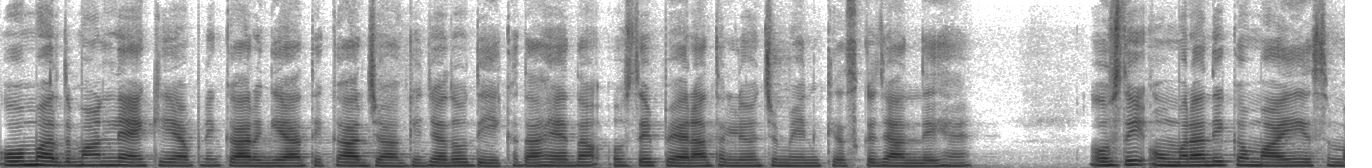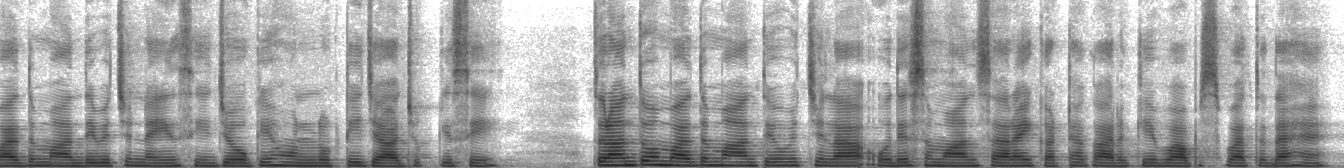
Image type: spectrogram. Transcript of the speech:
ਉਹ ਮਰਦਮਾਨ ਲੈ ਕੇ ਆਪਣੇ ਘਰ ਗਿਆ ਤੇ ਘਰ ਜਾ ਕੇ ਜਦੋਂ ਦੇਖਦਾ ਹੈ ਤਾਂ ਉਸਦੇ ਪੈਰਾਂ ਥੱਲੇੋਂ ਜ਼ਮੀਨ ਖਿਸਕ ਜਾਂਦੀ ਹੈ। ਉਸਦੀ ਉਮਰਾਂ ਦੀ ਕਮਾਈ ਇਸ ਮਰਦਮਾਨ ਦੇ ਵਿੱਚ ਨਹੀਂ ਸੀ, ਜੋ ਕਿ ਹੁਣ ਲੁੱਟੀ ਜਾ ਚੁੱਕੀ ਸੀ। ਤੁਰੰਤ ਉਹ ਮਰਦਮਾਨ ਤੇ ਉਹ ਵਿਚਲਾ ਉਹਦੇ ਸਮਾਨ ਸਾਰਾ ਇਕੱਠਾ ਕਰਕੇ ਵਾਪਸ ਵਰਤਦਾ ਹੈ।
